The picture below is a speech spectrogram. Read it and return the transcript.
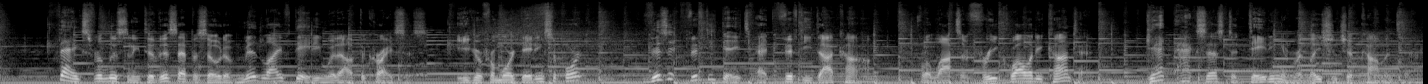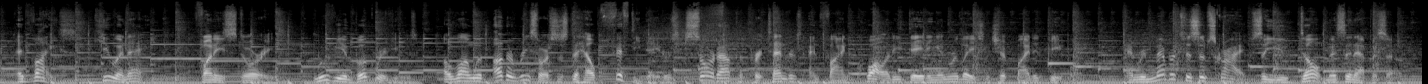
Thanks for listening to this episode of Midlife Dating Without the Crisis. Eager for more dating support? Visit 50dates at 50.com for lots of free quality content. Get access to dating and relationship commentary, advice, Q&A, funny stories, movie and book reviews, along with other resources to help 50 daters sort out the pretenders and find quality dating and relationship-minded people. And remember to subscribe so you don't miss an episode.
